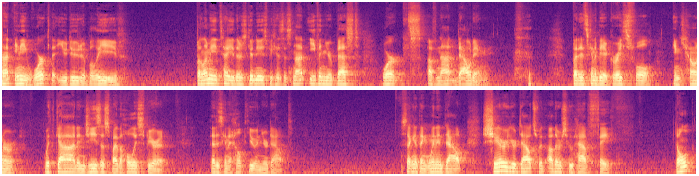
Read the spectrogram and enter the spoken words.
not any work that you do to believe. But let me tell you, there's good news because it's not even your best works of not doubting, but it's going to be a graceful encounter with God and Jesus by the Holy Spirit that is going to help you in your doubt. Second thing, when in doubt, share your doubts with others who have faith. Don't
